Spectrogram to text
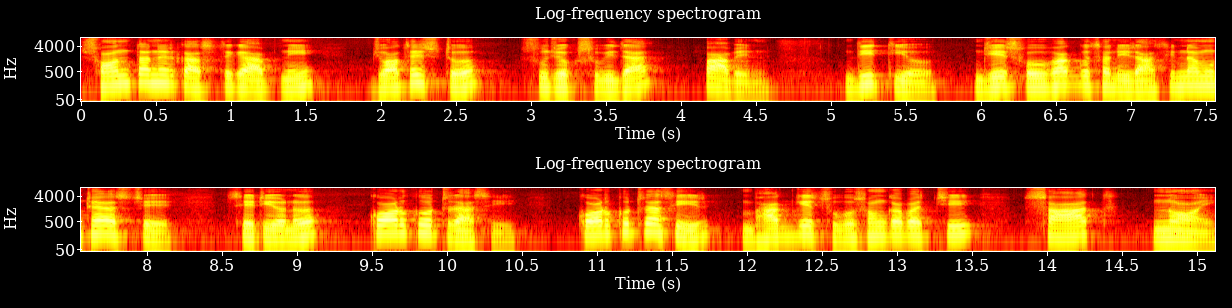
সন্তানের কাছ থেকে আপনি যথেষ্ট সুযোগ সুবিধা পাবেন। দ্বিতীয়, যে সৌভাগ্যশালী রাশির নাম উঠে আসছে, সেটি হলো কর্কট রাশি। কর্কট রাশির ভাগ্যের শুভ সংখ্যা পাচ্ছি সাত, নয়।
